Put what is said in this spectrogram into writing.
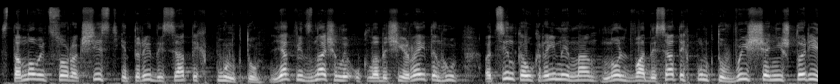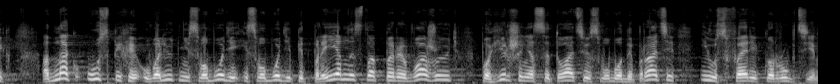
становить 46,3 пункту. Як відзначили укладачі рейтингу, оцінка України на 0,2 пункту вища ніж торік. Однак успіхи у валютній свободі і свободі підприємництва переважують погіршення ситуації свободи праці і у сфері корупції.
